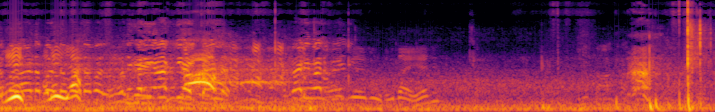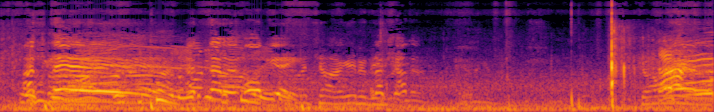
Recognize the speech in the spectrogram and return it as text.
ਅਲੀ ਅਲੀ ਯਾਰ ਚੱਕਾ ਉਹ ਬੋਲ ਉਹ ਬਾਲ ਹੈ ਉਹ ਲੜਕੇ ਬਾਲ ਹੈ ਉਹ ਬਾਲ ਹੈ ਦੋ ਤੇ ਚਾਰ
